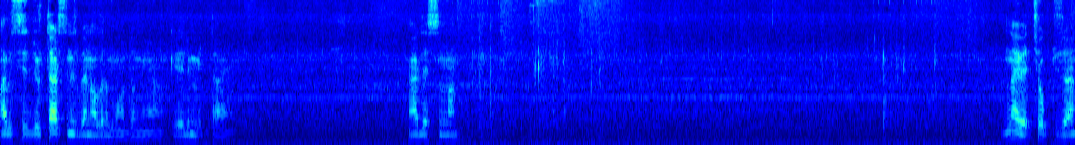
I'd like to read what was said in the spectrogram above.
Abi siz dürtersiniz ben alırım o adamı ya. Girelim mi iddiaya? Neredesin lan? Evet çok güzel.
